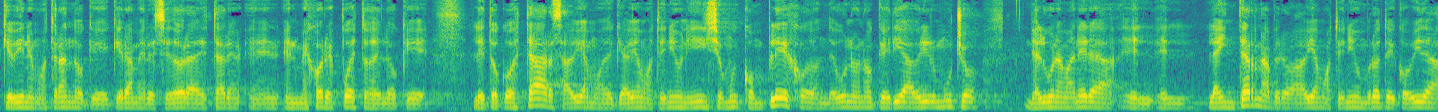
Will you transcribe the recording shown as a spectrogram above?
que viene mostrando que, era merecedora de estar en mejores puestos de lo que le tocó estar. Sabíamos de que habíamos tenido un inicio muy complejo, donde uno no quería abrir mucho de alguna manera el- el- la interna, pero habíamos tenido un brote de COVID a,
